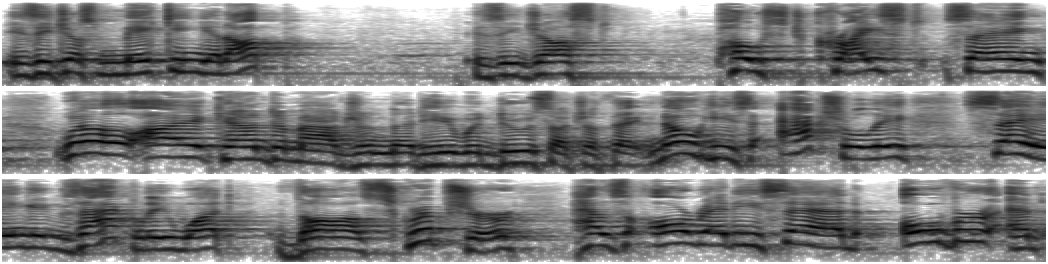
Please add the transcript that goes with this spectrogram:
Is he just making it up? Is he just post Christ saying, Well, I can't imagine that he would do such a thing. No, he's actually saying exactly what the scripture has already said over and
